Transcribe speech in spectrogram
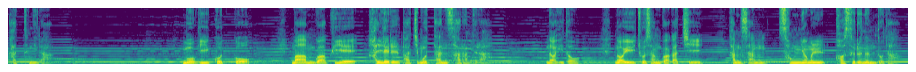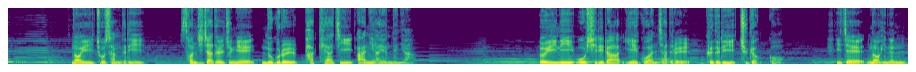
같으니라. 목이 곧고 마음과 귀에 할례를 받지 못한 사람들아 너희도 너희 조상과 같이 항상 성령을 거스르는도다 너희 조상들이 선지자들 중에 누구를 박해하지 아니하였느냐? 의인이 오시리라 예고한 자들을 그들이 죽였고 이제 너희는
